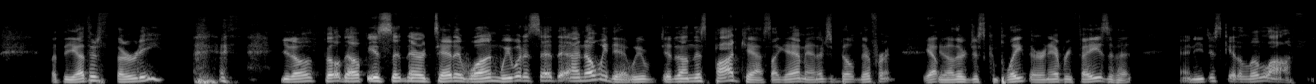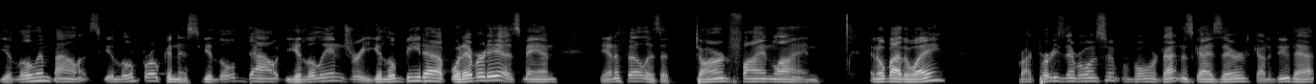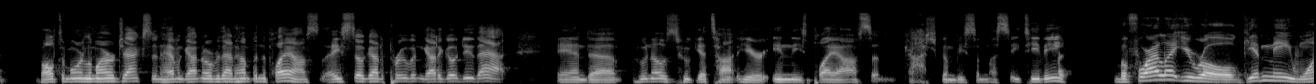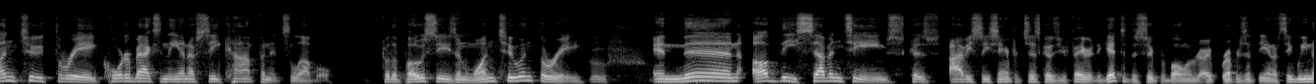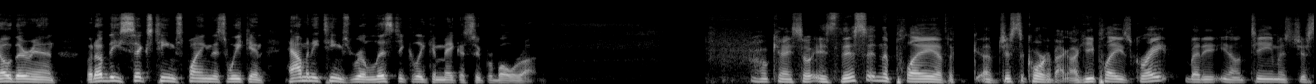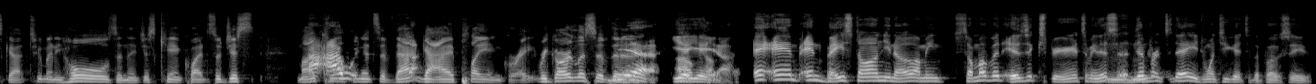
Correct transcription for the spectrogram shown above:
But the other 30, you know, Philadelphia's sitting there 10 and 1. We would have said that. I know we did. We did it on this podcast. Like, yeah, man, they're just built different. Yep. You know, they're just complete. They're in every phase of it. And you just get a little off, you get a little imbalance, you get a little brokenness, you get a little doubt, you get a little injury, you get a little beat up, whatever it is, man. The NFL is a darn fine line. And oh, by the way, Brock Purdy's never won a Super Bowl or gotten his guys there. Got to do that. Baltimore and Lamar Jackson haven't gotten over that hump in the playoffs. They still got to prove it and got to go do that. And uh, who knows who gets hot here in these playoffs? And gosh, going to be some must see TV. Before I let you roll, give me one, two, three quarterbacks in the NFC confidence level for the postseason one, two, and three. Oof. And then of the seven teams, because obviously San Francisco is your favorite to get to the Super Bowl and re- represent the NFC, we know they're in. But of these six teams playing this weekend, how many teams realistically can make a Super Bowl run? Okay, so is this in the play of the of just the quarterback? Like he plays great, but he, you know, team has just got too many holes and they just can't quite. So just my I, confidence I would, of that guy playing great, regardless of the yeah, yeah, outcome. yeah, yeah, and, and, and based on you know, I mean, some of it is experience. I mean, this mm-hmm. is a mm-hmm. different stage once you get to the postseason.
